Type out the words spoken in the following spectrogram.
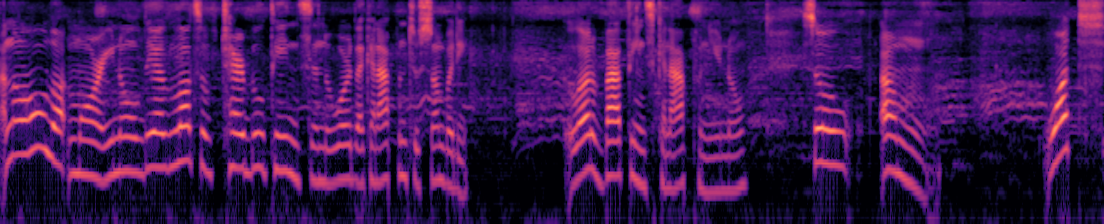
and a whole lot more. You know, there are lots of terrible things in the world that can happen to somebody. A lot of bad things can happen, you know. So, um, what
